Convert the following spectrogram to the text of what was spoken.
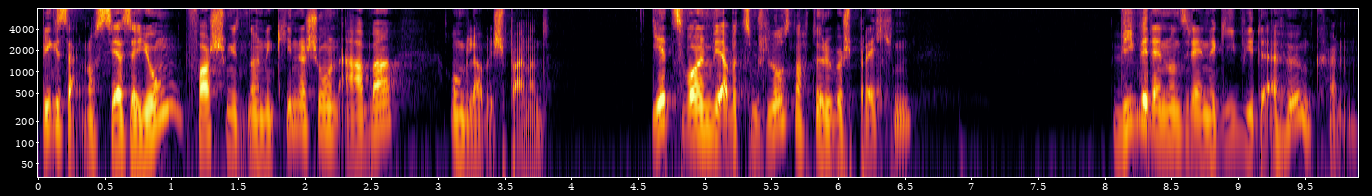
Wie gesagt, noch sehr, sehr jung, Forschung ist noch in den Kinderschuhen, aber unglaublich spannend. Jetzt wollen wir aber zum Schluss noch darüber sprechen, wie wir denn unsere Energie wieder erhöhen können.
